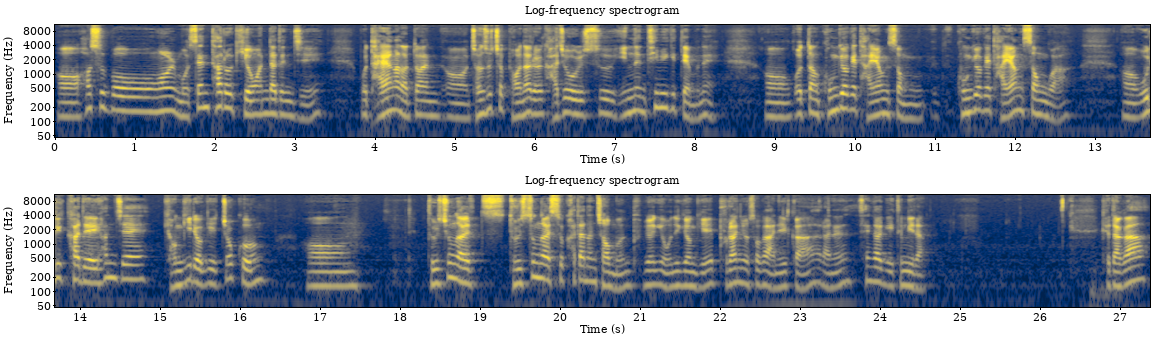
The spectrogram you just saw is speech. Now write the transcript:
어, 허수봉을 뭐 센터로 기용한다든지 뭐 다양한 어떠한 어, 전술적 변화를 가져올 수 있는 팀이기 때문에 어, 어떤 공격의 다양성, 공격의 다양성과 어, 우리 카드의 현재 경기력이 조금 어, 들쑥날, 들쑥날쑥하다는 점은 분명히 오늘 경기에 불안 요소가 아닐까라는 생각이 듭니다. 게다가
